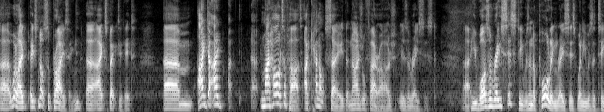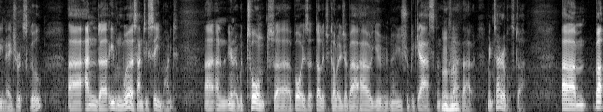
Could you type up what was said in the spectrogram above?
Uh, well, I, it's not surprising. Uh, I expected it. Um, I, I, I, in my heart of hearts, I cannot say that Nigel Farage is a racist. Uh, he was a racist. He was an appalling racist when he was a teenager at school, uh, and uh, even worse, anti-Semite. Uh, and you know, would taunt boys at Dulwich College about how you, you, know, you should be gassed and things mm-hmm. like that. I mean, terrible stuff. Um, but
